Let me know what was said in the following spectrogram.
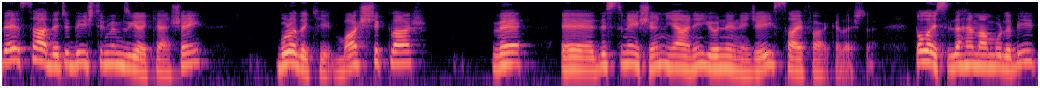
Ve sadece değiştirmemiz gereken şey buradaki başlıklar ve e, destination yani yönleneceği sayfa arkadaşlar. Dolayısıyla hemen burada bir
